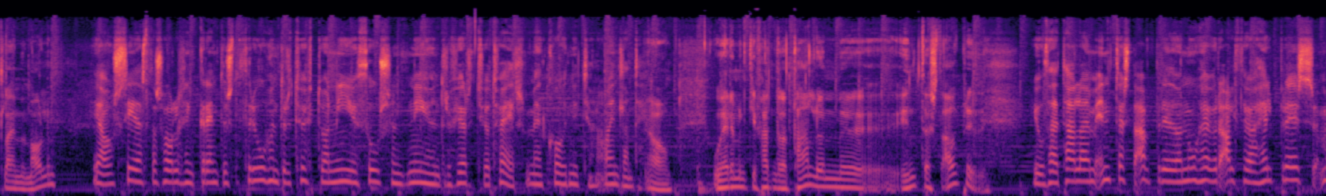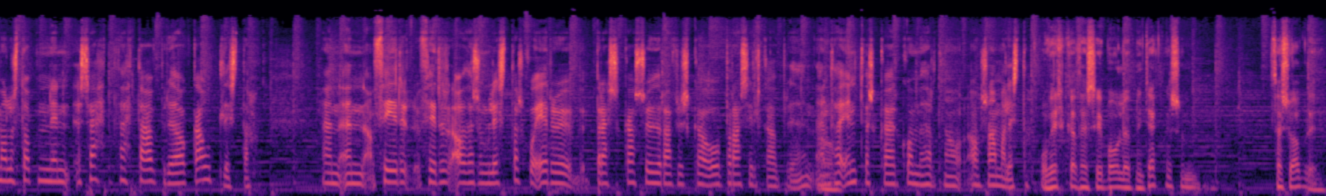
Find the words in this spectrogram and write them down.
slæmu málum. Já, síðasta sólarinn greindust 329.942 með COVID-19 á Indlandi. Já, og erum við ekki fannir að tala um uh, indvest afbreyði? Jú, það er talað um indvest afbreyði og nú hefur allþjóða heilbreyðismálastofnunin sett þetta afbreyði á gátlista. En, en fyrir, fyrir á þessum lista sko, eru breska, söðurafriska og brasilska afbríðin, en það indverska er komið þarna á, á sama lista. Og virka þessi bólöfni gegn þessum, þessu afbríðin?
